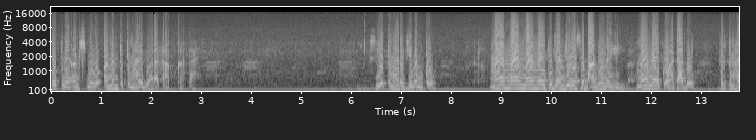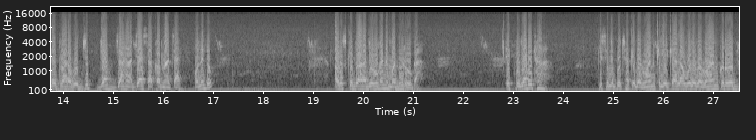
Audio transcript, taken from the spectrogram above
उतने अंश में वो अनंत तुम्हारे द्वारा काम करता है। इसलिए तुम्हारे जीवन को मैं मैं मैं मैं की जंजीरों से बांधो नहीं, मैं मैं को हटा दो, फिर तुम्हारे द्वारा वो जित जब, जहाँ, जैसा करना चाहे, होने दो। और उसके द्वारा जो होगा ना, मधुर होगा। एक पुजारी था, किसी ने पूछा कि भगवान के लिए क्या लाऊं? बोले, भगवान को रोज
